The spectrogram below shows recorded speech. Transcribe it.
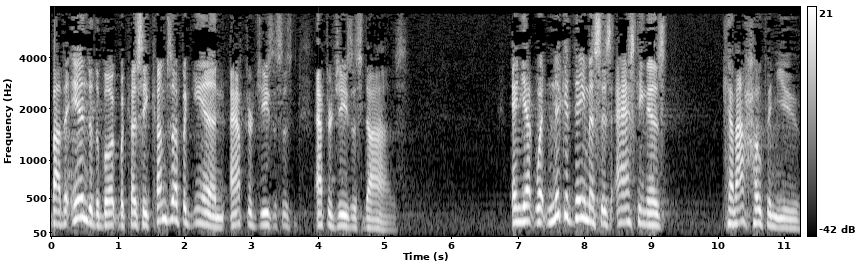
by the end of the book because he comes up again after Jesus, after Jesus dies. And yet what Nicodemus is asking is, can I hope in you?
